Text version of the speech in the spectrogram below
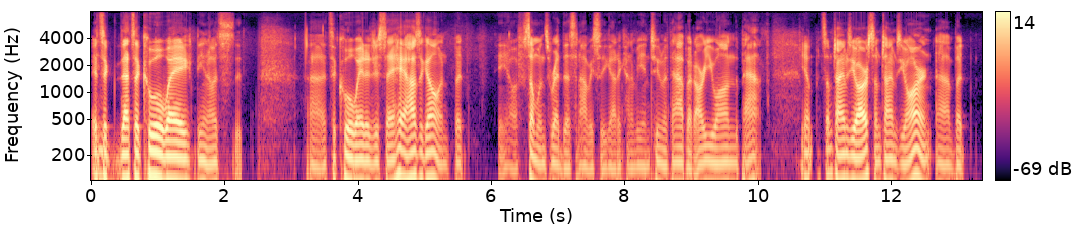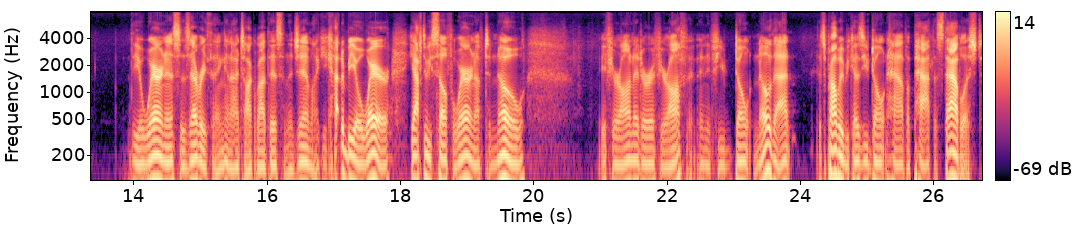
it's and, a that's a cool way. You know, it's uh, it's a cool way to just say, "Hey, how's it going?" But you know, if someone's read this, and obviously you got to kind of be in tune with that. But are you on the path? Yep. Sometimes you are, sometimes you aren't. Uh, but the awareness is everything, and I talk about this in the gym. Like you got to be aware. You have to be self-aware enough to know if you're on it or if you're off it. And if you don't know that, it's probably because you don't have a path established.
